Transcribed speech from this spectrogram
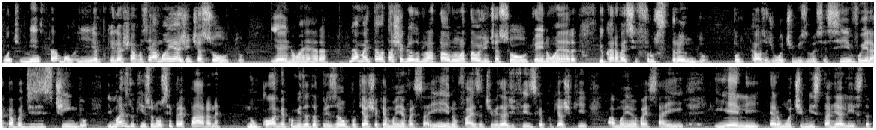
O otimista morria porque ele achava assim: amanhã a gente é solto. E aí não era. Não, mas então tá chegando no Natal, no Natal a gente é solto. E aí não era. E o cara vai se frustrando por causa de um otimismo excessivo e ele acaba desistindo. E mais do que isso, não se prepara, né? Não come a comida da prisão porque acha que amanhã vai sair, não faz atividade física porque acha que amanhã vai sair. E ele era um otimista realista.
